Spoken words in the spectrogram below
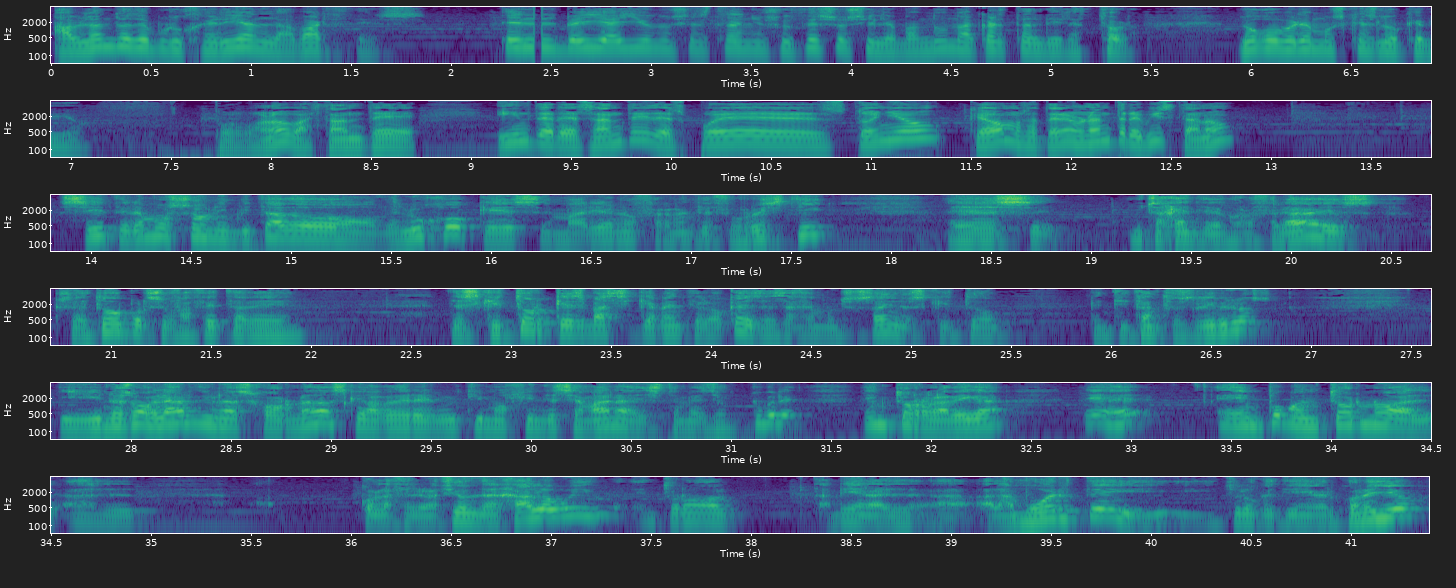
hablando de brujería en Labarces. Él veía ahí unos extraños sucesos y le mandó una carta al director. Luego veremos qué es lo que vio. Pues bueno, bastante interesante. Y después, Toño, que vamos a tener una entrevista, ¿no? Sí, tenemos un invitado de lujo que es Mariano Fernández Urresti. Es, mucha gente le conocerá, es sobre todo por su faceta de, de escritor, que es básicamente lo que es. Desde hace muchos años ha escrito veintitantos libros. Y nos va a hablar de unas jornadas que va a haber el último fin de semana de este mes de octubre en Torrelavega, eh, eh, un poco en torno al, con la celebración del Halloween, en torno al- también al- a, la muerte y, todo lo que tiene que ver con ello.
